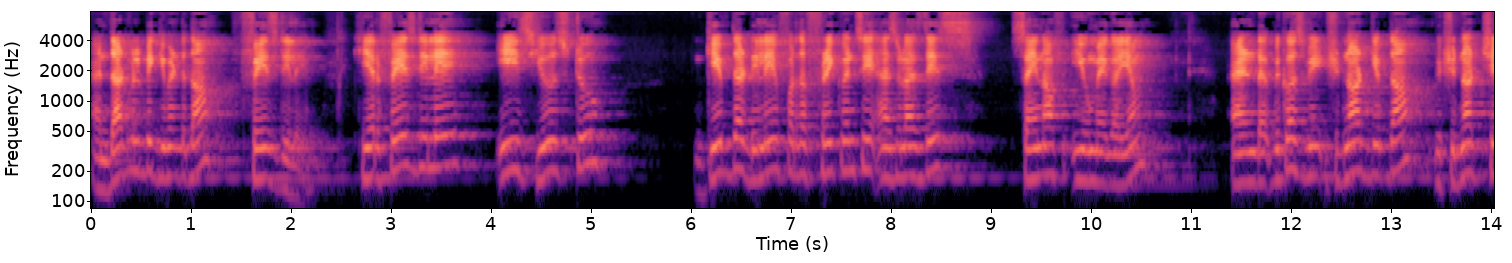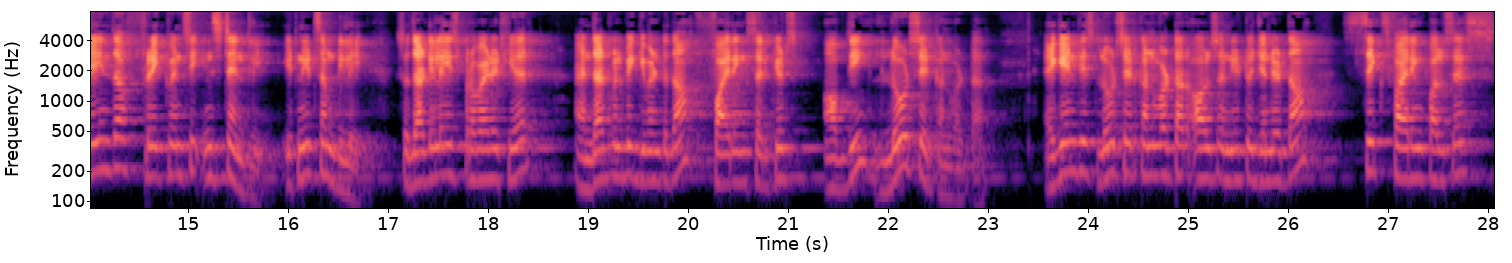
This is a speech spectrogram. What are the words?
and that will be given to the phase delay. Here phase delay is used to give the delay for the frequency as well as this sine of E omega m. And because we should not give the we should not change the frequency instantly. It needs some delay. So that delay is provided here and that will be given to the firing circuits of the load side converter. Again this load side converter also need to generate the six firing pulses.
